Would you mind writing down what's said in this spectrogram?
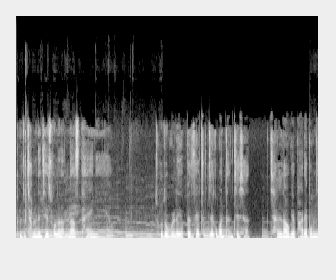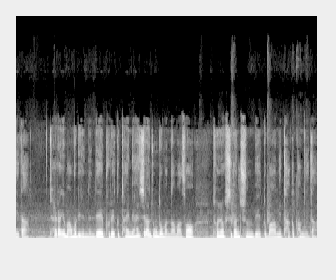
그래도 잡는 제 손은 안 나와서 다행이에요. 저도 원래 옆에서 살짝 찍어본 단체샷 잘 나오길 바래봅니다. 촬영이 마무리됐는데 브레이크 타임이 1시간 정도만 남아서 저녁 시간 준비에 또 마음이 다급합니다.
